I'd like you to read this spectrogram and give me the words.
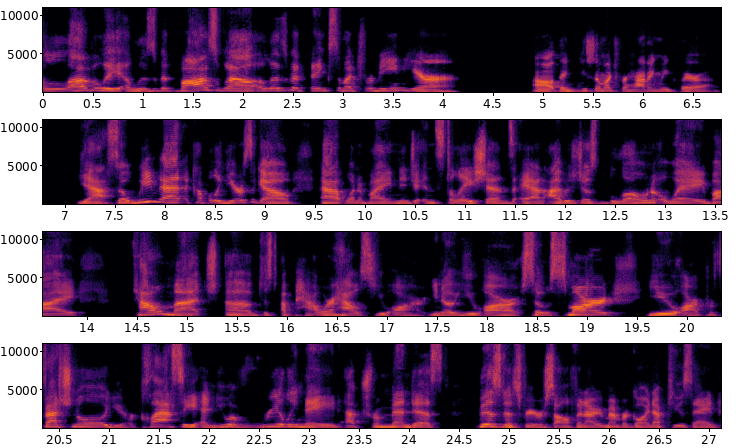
lovely Elizabeth Boswell. Elizabeth, thanks so much for being here. Oh, thank you so much for having me, Clara. Yeah. So we met a couple of years ago at one of my ninja installations, and I was just blown away by how much of just a powerhouse you are. You know, you are so smart, you are professional, you're classy, and you have really made a tremendous business for yourself. And I remember going up to you saying,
